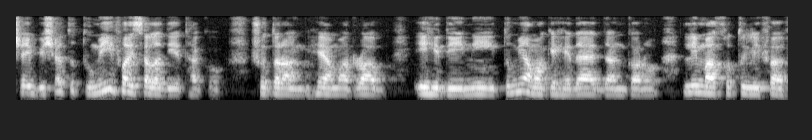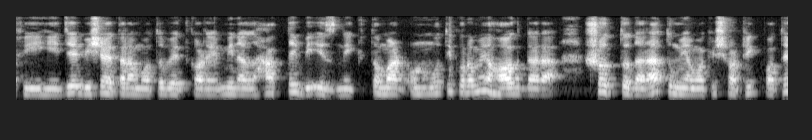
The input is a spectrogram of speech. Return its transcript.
সেই বিষয় তো তুমিই ফয়সালা দিয়ে থাকো। সুতরাং হে আমার রব, ইহদিনি, তুমি আমাকে হেদায়ত দান করো। লিমা খতুলিফা ফিহি, যে বিষয়ে তারা মতভেদ করে, মিনাল হাতে বিজনিক তোমার অনুমতিক্রমে হক দ্বারা, সত্য দ্বারা তুমি আমাকে সঠিক পথে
